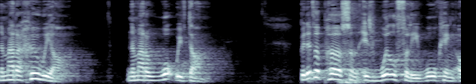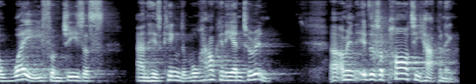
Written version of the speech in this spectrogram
no matter who we are, no matter what we've done. But if a person is willfully walking away from Jesus and his kingdom, well, how can he enter in? Uh, I mean, if there's a party happening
